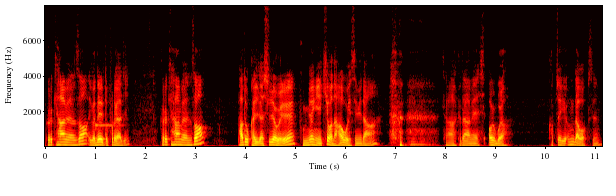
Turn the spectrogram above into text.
그렇게 하면서 이거 내일 또 풀어야지 그렇게 하면서 바둑 관련 실력을 분명히 키워 나가고 있습니다 자 그 다음에 어 뭐야 갑자기 응답 없음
